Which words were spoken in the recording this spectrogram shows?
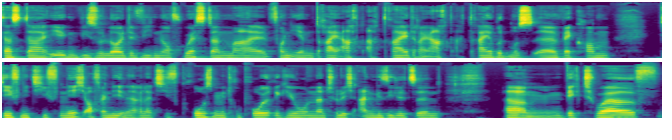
dass da irgendwie so Leute wie Northwestern mal von ihrem 3883, 3883 Rhythmus äh, wegkommen. Definitiv nicht, auch wenn die in einer relativ großen Metropolregion natürlich angesiedelt sind. Ähm, Big 12,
